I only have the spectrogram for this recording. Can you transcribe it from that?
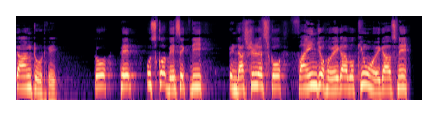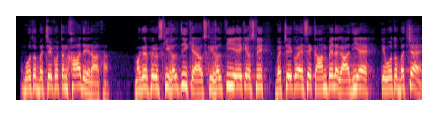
ٹانگ ٹوٹ گئی تو پھر اس کو بیسکلی انڈسٹریلسٹ کو فائن جو ہوئے گا وہ کیوں ہوئے گا اس نے وہ تو بچے کو تنخواہ دے رہا تھا مگر پھر اس کی غلطی کیا ہے اس کی غلطی یہ ہے کہ اس نے بچے کو ایسے کام پہ لگا دیا ہے کہ وہ تو بچہ ہے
